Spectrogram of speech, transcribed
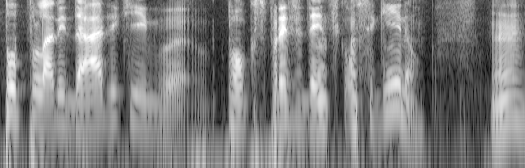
popularidade que eh, poucos presidentes conseguiram. Né?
